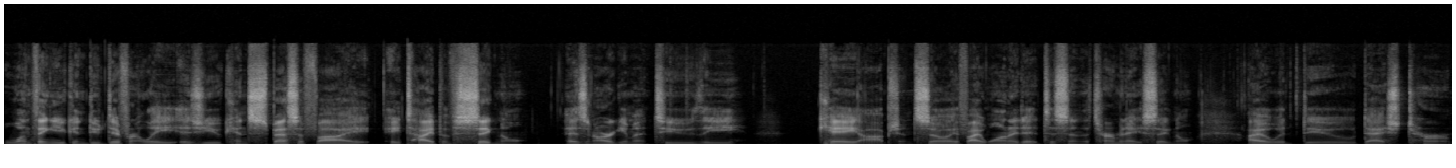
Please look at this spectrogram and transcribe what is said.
one thing you can do differently is you can specify a type of signal as an argument to the K option. So if I wanted it to send the terminate signal, I would do dash term.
